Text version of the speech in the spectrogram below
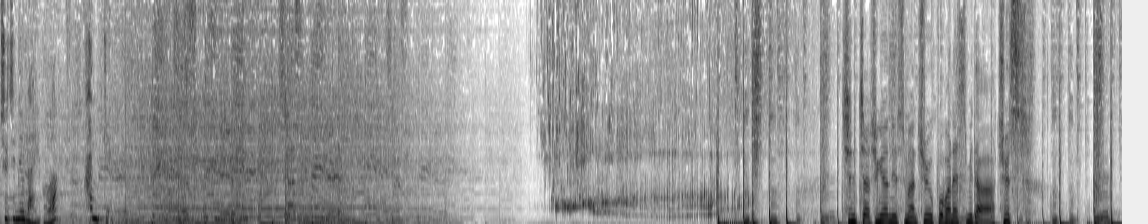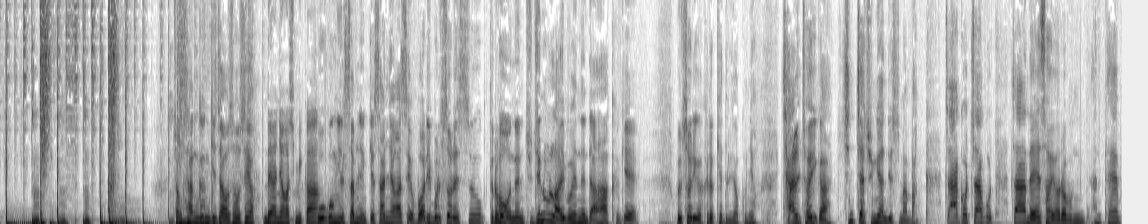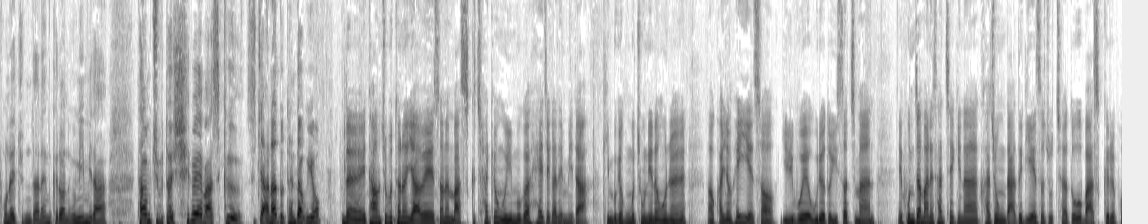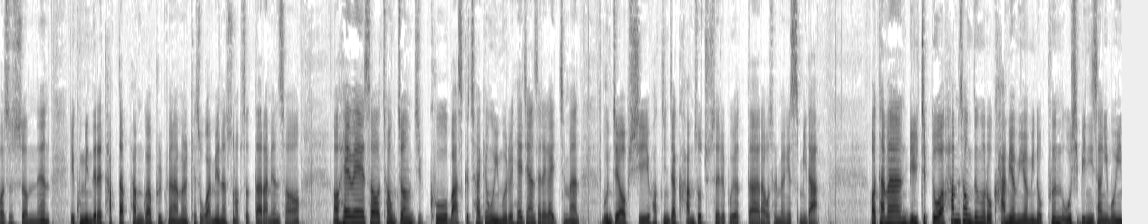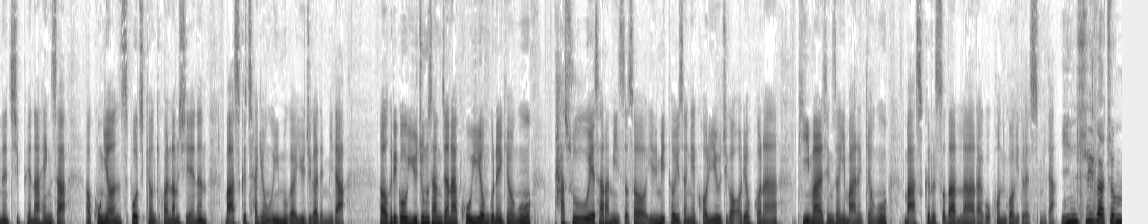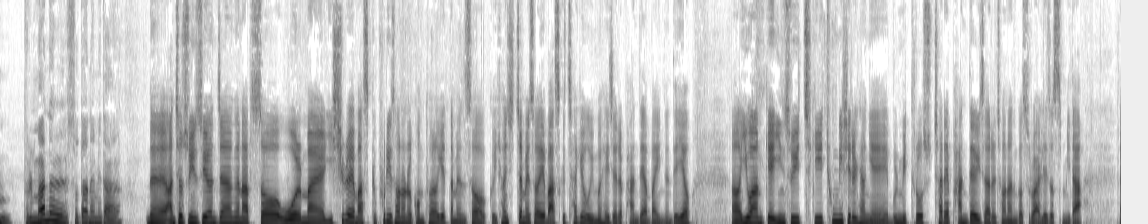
주진우 라이브와 함께 진짜 중요한 뉴스만 쭉 뽑아냈습니다. 주스. 정상근 기자 어서 오세요. 네, 안녕하십니까? 5013님께서 안녕하세요. 머리 물소리 쑥 들어오는 주진우 라이브 했는데 아, 그게 물소리가 그렇게 들렸군요. 잘 저희가 진짜 중요한 뉴스만 막 짜고 짜고 짜내서 여러분한테 보내준다는 그런 의미입니다. 다음 주부터 실외 마스크 쓰지 않아도 된다고요? 네, 다음 주부터는 야외에서는 마스크 착용 의무가 해제가 됩니다. 김부겸 국무총리는 오늘 어, 관련 회의에서 일부의 우려도 있었지만 혼자만의 산책이나 가족 나들이에서조차도 마스크를 벗을 수 없는 국민들의 답답함과 불편함을 계속 완면할 수는 없었다라면서 어, 해외에서 정정 직후 마스크 착용 의무를 해제한 사례가 있지만 문제 없이 확진자 감소 추세를 보였다라고 설명했습니다. 어, 다만 밀집도와 함성 등으로 감염 위험이 높은 50인 이상이 모이는 집회나 행사, 어, 공연, 스포츠 경기 관람 시에는 마스크 착용 의무가 유지가 됩니다. 그리고 유중상자나 고위험군의 경우 다수의 사람이 있어서 1미터 이상의 거리 유지가 어렵거나 비말 생성이 많을 경우 마스크를 써달라라고 권고하기도 했습니다. 인수위가 좀 불만을 쏟아냅니다. 네, 안철수 인수위원장은 앞서 5월 말 이 실외 마스크 풀이 선언을 검토하겠다면서 그 현 시점에서의 마스크 착용 의무 해제를 반대한 바 있는데요. 어, 이와 함께 인수위 측이 총리실을 향해 물밑으로 수차례 반대 의사를 전한 것으로 알려졌습니다.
